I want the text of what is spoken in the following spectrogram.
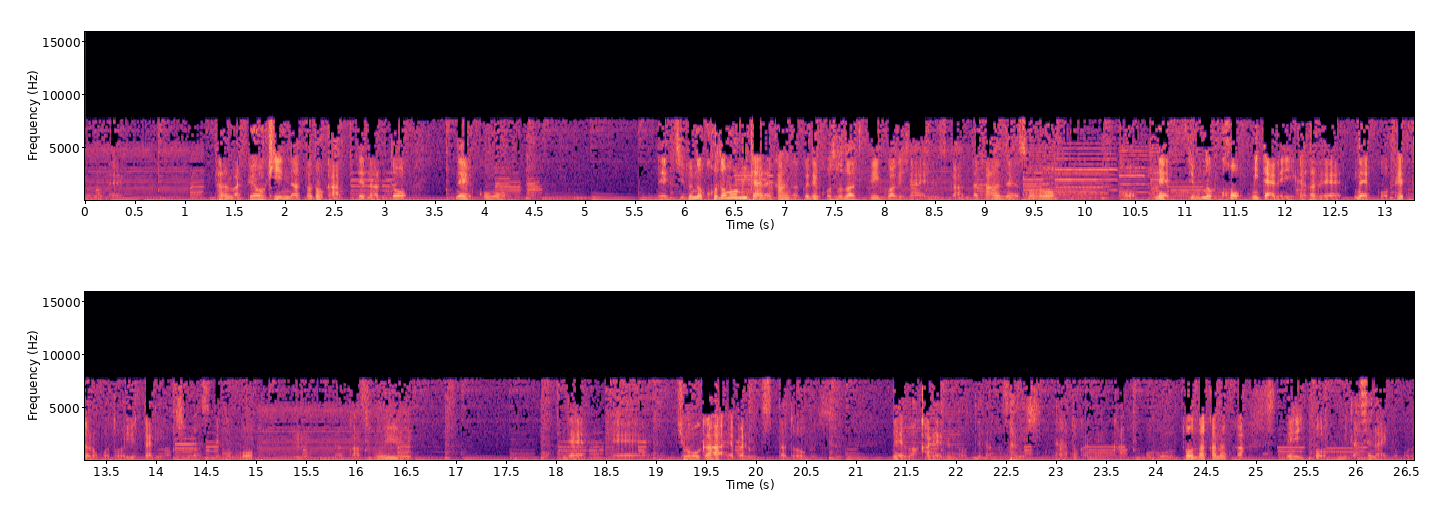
そのね、例えば病気になったとかってなると、ね、こう、ね、自分の子供みたいな感覚でこう育てていくわけじゃないですか。だからね、その、こうね、自分の子みたいな言い方でね、こうペットのことを言ったりしますけども、そういう、ね、えー、情がやっぱり映った動物、ね、別れるのってなんか寂しいなとかね、か思うとなかなかね、一歩踏み出せないところ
